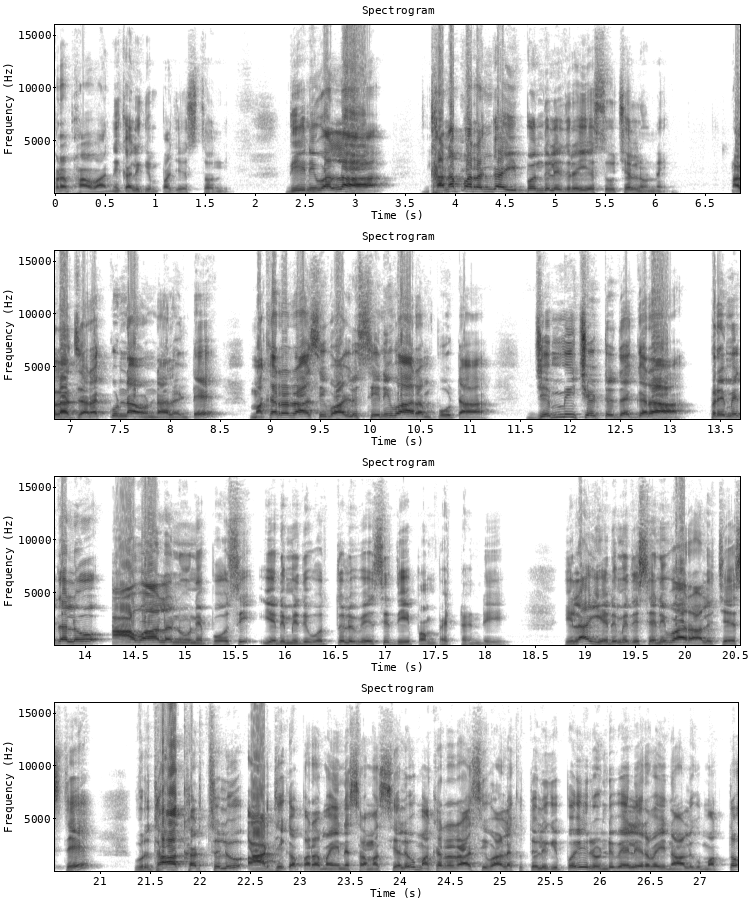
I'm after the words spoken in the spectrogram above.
ప్రభావాన్ని కలిగింపజేస్తుంది. దీనివల్ల ధనపరంగా ఇబ్బందులు ఎదురయ్యే సూచనలు ఉన్నాయి. అలా జరగకుండా ఉండాలంటే మకర రాశి వాళ్ళు శనివారం పూట జమ్మి చెట్టు దగ్గర ప్రమిదలో ఆవాల నూనె పోసి ఎనిమిది ఒత్తులు వేసి దీపం పెట్టండి. ఇలా ఎనిమిది శనివారాలు చేస్తే వృధా ఖర్చులు ఆర్థికపరమైన సమస్యలు మకర రాశి వాళ్ళకు తొలగిపోయి రెండు వేల ఇరవై నాలుగు మొత్తం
